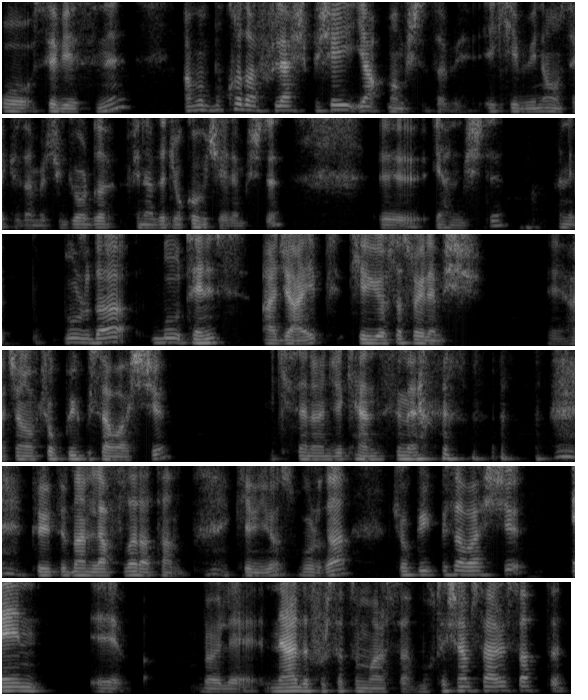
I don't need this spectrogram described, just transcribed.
o seviyesini. Ama bu kadar flash bir şey yapmamıştı tabii 2018'den beri. Çünkü orada finalde Djokovic elemişti. E, yenmişti. Hani burada bu tenis acayip. Kyrgios'a söylemiş. E, Haçanov çok büyük bir savaşçı. İki sene önce kendisine Twitter'dan laflar atan Kyrgios burada çok büyük bir savaşçı. En e, böyle nerede fırsatın varsa muhteşem servis attı.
